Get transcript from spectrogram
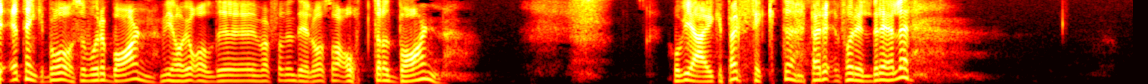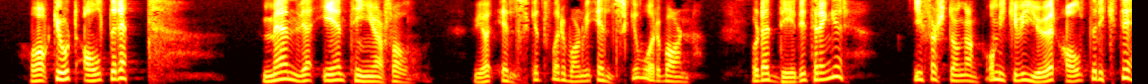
Jeg tenker på også våre barn. Vi har jo alle, i hvert fall en del av oss, har oppdratt barn. Og vi er jo ikke perfekte per foreldre heller. Og har ikke gjort alt rett. Men vi har én ting i hvert fall. Vi har elsket våre barn. Vi elsker våre barn. Og det er det de trenger i første omgang. Om ikke vi gjør alt riktig,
